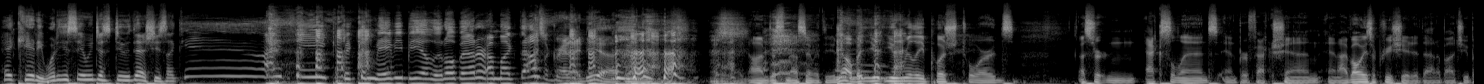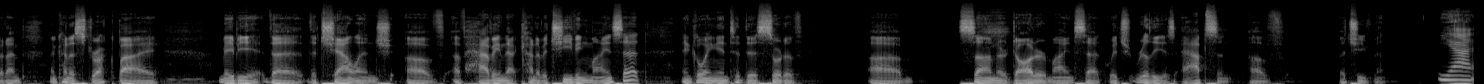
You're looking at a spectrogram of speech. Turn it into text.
Hey, Katie, what do you say we just do this? She's like, Yeah, I think it could maybe be a little better. I'm like, That was a great idea. You know. Anyway, no, I'm just messing with you. No, but you, you really push towards a certain excellence and perfection, and I've always appreciated that about you. But I'm I'm kind of struck by maybe the the challenge of of having that kind of achieving mindset and going into this sort of um, son or daughter mindset, which really is absent of achievement. Yeah,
